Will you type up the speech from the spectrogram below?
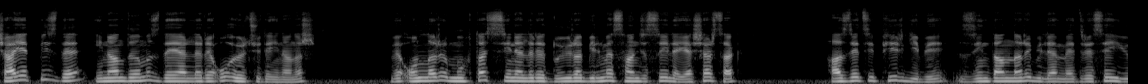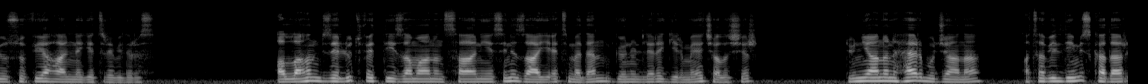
Şayet biz de inandığımız değerlere o ölçüde inanır ve onları muhtaç sinelere duyurabilme sancısıyla yaşarsak, Hazreti Pir gibi zindanları bile medrese-i Yusufiye haline getirebiliriz. Allah'ın bize lütfettiği zamanın saniyesini zayi etmeden gönüllere girmeye çalışır, dünyanın her bucağına atabildiğimiz kadar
